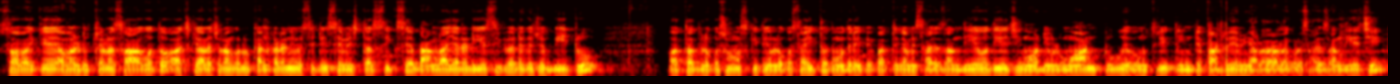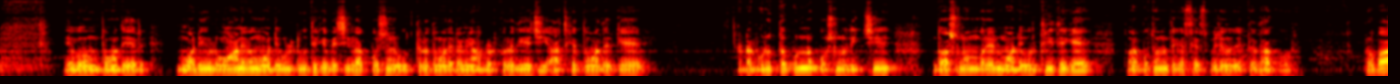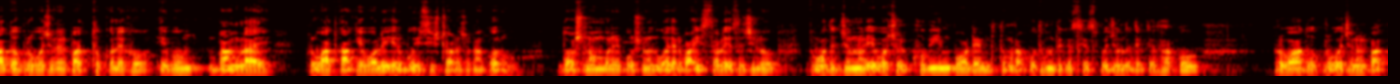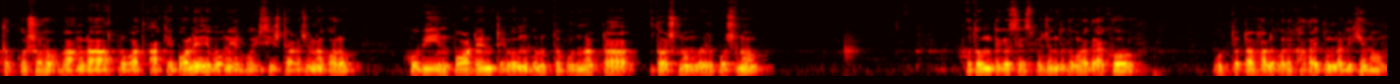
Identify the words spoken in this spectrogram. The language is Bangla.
সবাইকে আমার ইউটিউব চ্যানেলে স্বাগত। আজকে আলোচনা করব ক্যালকাটা ইউনিভার্সিটি সেমিস্টার সিক্সে বাংলা যারা ডিএসসি পেপার রেখেছো বি টু অর্থাৎ লোকসংস্কৃতি ও লোকসাহিত্য তোমাদের এই পেপার থেকে আমি সাজেশান দিয়েও দিয়েছি। মডিউল ওয়ান টু এবং থ্রি তিনটে পার্টেরই আমি আলাদা আলাদা করে সাজেশান দিয়েছি। এবং তোমাদের মডিউল ওয়ান এবং মডিউল টু থেকে বেশিরভাগ প্রশ্নের উত্তরও তোমাদের আমি আপলোড করে দিয়েছি। আজকে তোমাদেরকে একটা গুরুত্বপূর্ণ প্রশ্ন দিচ্ছি। দশ নম্বরের মডিউল থ্রি থেকে, তোমরা প্রথম থেকে শেষ পর্যন্ত দেখতে থাকো। প্রবাদ ও প্রবচনের পার্থক্য লেখো এবং বাংলায় প্রবাদ কাকে বলে এর বৈশিষ্ট্য আলোচনা করো। দশ নম্বরের প্রশ্ন দু হাজার বাইশ সালে এসেছিল। তোমাদের জন্য এবছর খুবই ইম্পর্ট্যান্ট তোমরা প্রথম থেকে শেষ পর্যন্ত দেখতে থাকো। প্রবাদ ও প্রবচনের পার্থক্য সহ বাংলা প্রবাদ কাকে বলে এবং এর বৈশিষ্ট্য আলোচনা করো। খুবই ইম্পর্ট্যান্ট এবং গুরুত্বপূর্ণ একটা দশ নম্বরের প্রশ্ন। প্রথম থেকে শেষ পর্যন্ত তোমরা দেখো। উত্তরটা ভালো করে খাতায় তোমরা লিখে নাও।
